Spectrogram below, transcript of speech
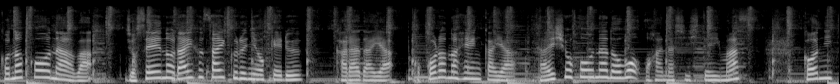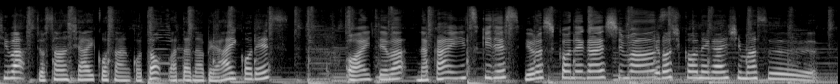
このコーナーは女性のライフサイクルにおける体や心の変化や対処法などをお話ししています。こんにちは助産師愛子さんこと渡辺愛子です。お相手は中井いつきです。よろしくお願いします。よろしくお願いします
